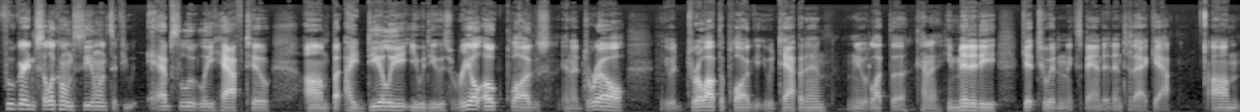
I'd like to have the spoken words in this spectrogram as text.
food grade silicone sealants if you absolutely have to. Um, but ideally, you would use real oak plugs in a drill. You would drill out the plug, you would tap it in, and you would let the kind of humidity get to it and expand it into that gap. Um,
